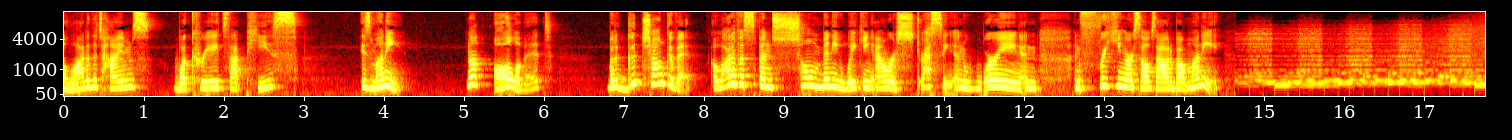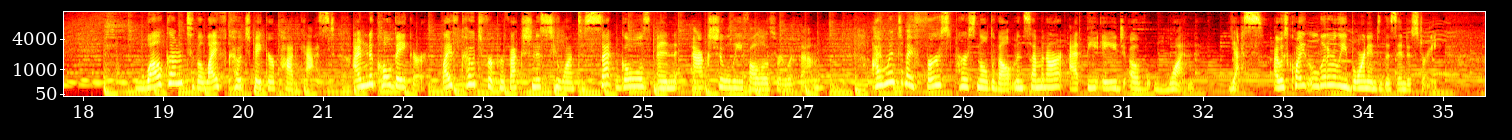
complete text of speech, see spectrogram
a lot of the times, what creates that peace is money. Not all of it, but a good chunk of it. A lot of us spend so many waking hours stressing and worrying and, and freaking ourselves out about money. Welcome to the Life Coach Baker podcast. I'm Nicole Baker, life coach for perfectionists who want to set goals and actually follow through with them. I went to my first personal development seminar at the age of one. Yes, I was quite literally born into this industry.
